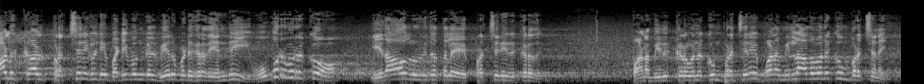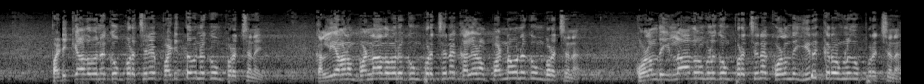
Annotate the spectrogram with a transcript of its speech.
ஆளுக்கால் பிரச்சனைகளுடைய வடிவங்கள் வேறுபடுகிறது என்று ஒவ்வொருவருக்கும் ஏதாவது ஒரு விதத்தில் பிரச்சனை இருக்கிறது. பணம் இருக்கிறவனுக்கும் பிரச்சனை பணம் இல்லாதவனுக்கும் பிரச்சனை. படிக்காதவனுக்கும் பிரச்சனை படித்தவனுக்கும் பிரச்சனை. கல்யாணம் பண்ணாதவனுக்கும் பிரச்சனை கல்யாணம் பண்ணவனுக்கும் பிரச்சனை. குழந்தை இல்லாதவங்களுக்கும் பிரச்சனை குழந்தை இருக்கிறவங்களுக்கும் பிரச்சனை.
